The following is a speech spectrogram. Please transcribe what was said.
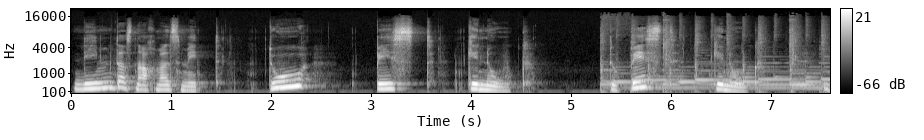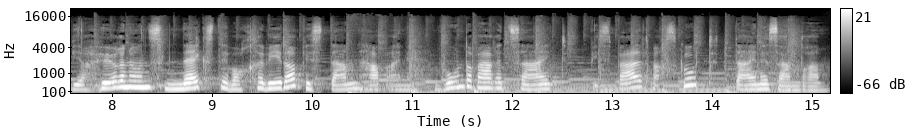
nimm das nochmals mit. Du bist genug. Du bist genug. Wir hören uns nächste Woche wieder. Bis dann, hab eine wunderbare Zeit. Bis bald, mach's gut, deine Sandra.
